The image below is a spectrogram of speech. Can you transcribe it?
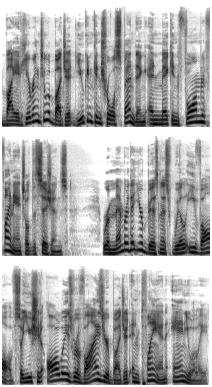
By adhering to a budget, you can control spending and make informed financial decisions. Remember that your business will evolve, so you should always revise your budget and plan annually.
